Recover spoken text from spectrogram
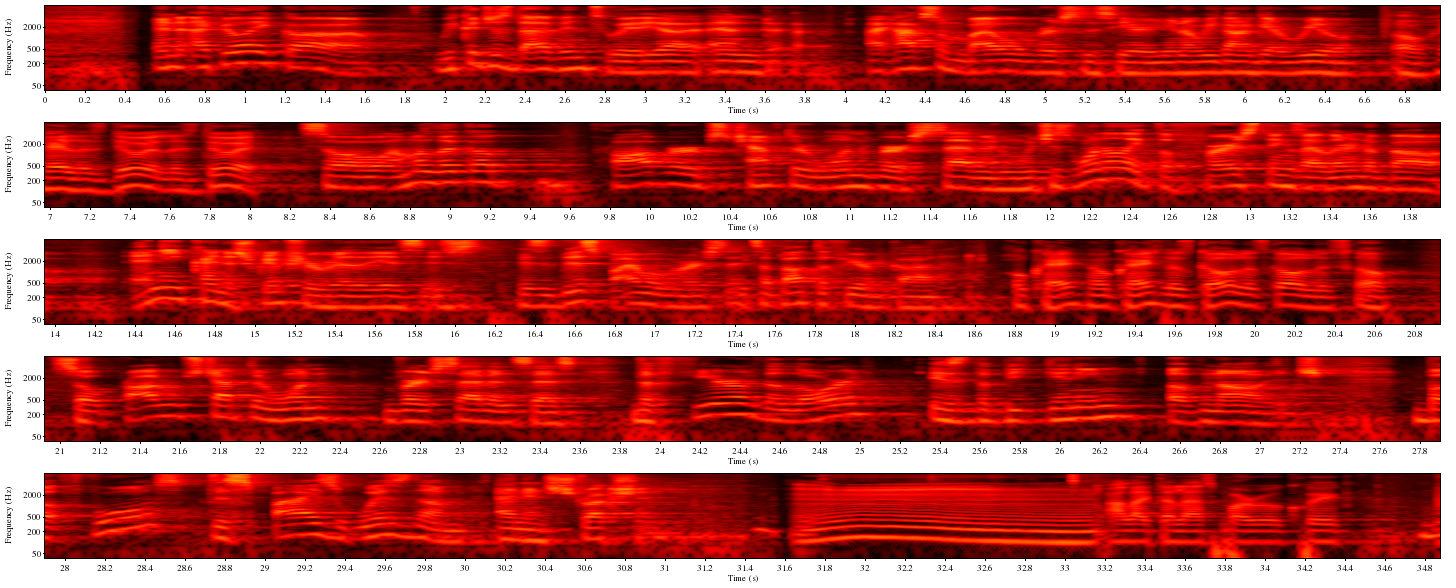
And I feel like uh, we could just dive into it, yeah. And I have some Bible verses here. You know, we gotta get real. Okay, let's do it. Let's do it. So I'm gonna look up Proverbs chapter one verse seven, which is one of like the first things I learned about any kind of scripture. Really, is is is this Bible verse? It's about the fear of God. Okay, okay, let's go. Let's go. Let's go. So Proverbs chapter 1 verse 7 says, "The fear of the Lord is the beginning of knowledge, but fools despise wisdom and instruction." Mm, I like the last part real quick.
